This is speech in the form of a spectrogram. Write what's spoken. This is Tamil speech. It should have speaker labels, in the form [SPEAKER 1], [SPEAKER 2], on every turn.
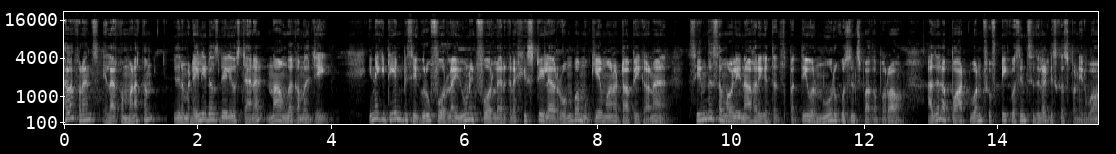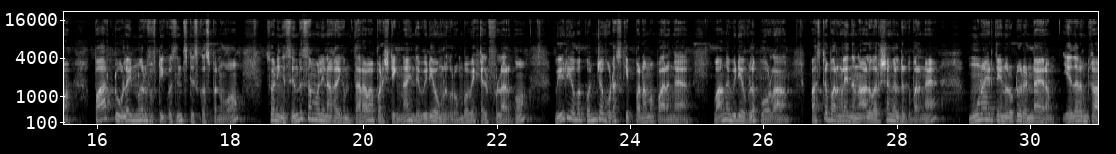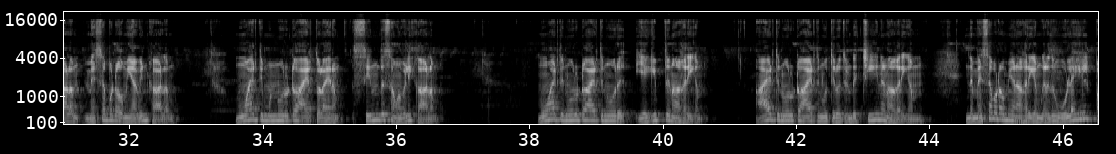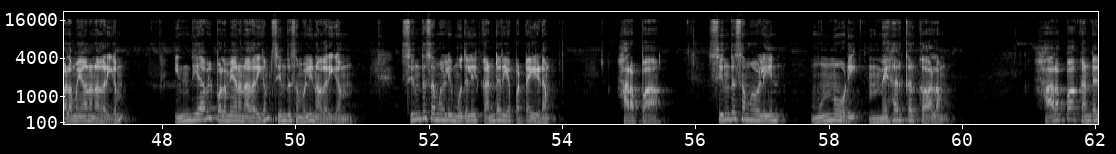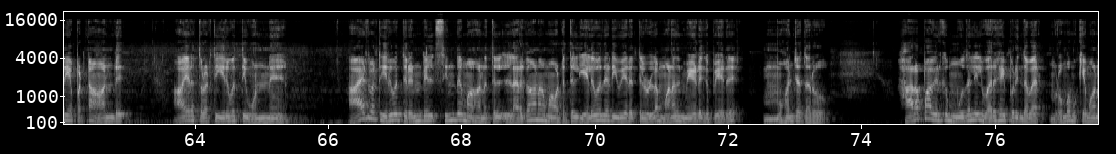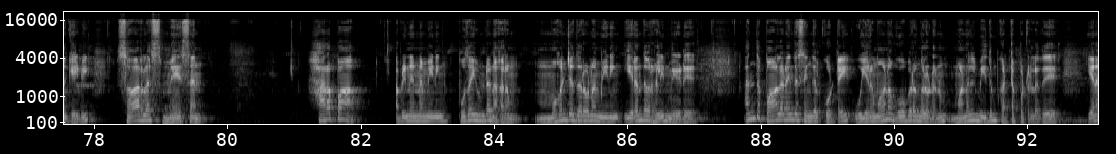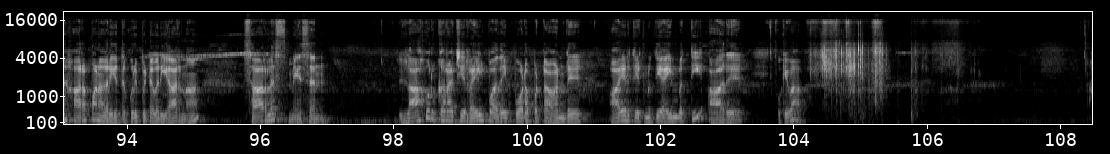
[SPEAKER 1] ஹலோ ஃப்ரெண்ட்ஸ் எல்லாருக்கும் வணக்கம். இது நம்ம டெய்லி டோஸ் டெய்லியூஸ் சேனல் நான் உங்கள் கமல்ஜி இன்றைக்கி டிஎன்பிசி குரூப் ஃபோரில் யூனிட் ஃபோரில் இருக்கிற ஹிஸ்ட்ரியில் ரொம்ப முக்கியமான டாப்பிக்கான சிந்து சமவெளி நாகரிகத்தை பற்றி ஒரு நூறு கொஸ்டின்ஸ் பார்க்க போகிறோம் அதில் பார்ட் ஒன் ஃபிஃப்டி கொஸ்டின்ஸ் இதில் டிஸ்கஸ் பண்ணிடுவோம். பார்ட் டூவில் இன்னொரு ஃபிஃப்டி கொஸ்டின்ஸ் டிஸ்கஸ் பண்ணுவோம். ஸோ நீங்கள் சிந்து சமவெளி நாகரிகம் தரவாக படிச்சிட்டிங்கன்னா இந்த வீடியோ உங்களுக்கு ரொம்பவே ஹெல்ப்ஃபுல்லாக இருக்கும். வீடியோவை கொஞ்சம் கூட ஸ்கிப் பண்ணாமல் பாருங்கள் வாங்க வீடியோக்குள்ளே போகலாம் ஃபஸ்ட்டு பாருங்களேன் இந்த நாலு வருஷங்கள் இருக்குது பாருங்கள் மூணாயிரத்தி ஐநூறு டு ரெண்டாயிரம். எதன் காலம்? மெசபடோமியாவின் காலம். மூவாயிரத்தி முந்நூறு டு ஆயிரத்தி தொள்ளாயிரம். சிந்து சமவெளி காலம். மூவாயிரத்தி நூறு டு ஆயிரத்தி நூறு எகிப்து நாகரிகம். ஆயிரத்தி நூறு டு ஆயிரத்தி நூற்றி இருபத்தி ரெண்டு சீன நாகரிகம். இந்த மெசபடோமியா நாகரிகம்ங்கிறது உலகில் பழமையான நாகரிகம். இந்தியாவில் பழமையான நாகரிகம் சிந்து சமவெளி நாகரிகம். சிந்து சமவெளி முதலில் கண்டறியப்பட்ட இடம் ஹரப்பா. சிந்து சமவெளியின் முன்னோடி மெஹர்கர் காலம். ஹரப்பா கண்டறியப்பட்ட ஆண்டு ஆயிரத்தி தொள்ளாயிரத்தி இருபத்தி ஒன்று. ஆயிரத்தி தொள்ளாயிரத்தி இருபத்தி ரெண்டில் சிந்து மாகாணத்தில் லர்கானா மாவட்டத்தில் எழுபது அடி உயரத்தில் உள்ள மணல் மேடுக்கு பேர் மொஹஞ்சதரோ. ஹரப்பாவிற்கு முதலில் வருகை புரிந்தவர் ரொம்ப முக்கியமான கேள்வி சார்லஸ் மேசன். ஹரப்பா அப்படின்னு என்ன மீனிங் புதையுண்ட நகரம். மொஹஞ்சதரோன மீனிங் இறந்தவர்களின் மேடு. அந்த பாலடைந்த செங்கல் கோட்டை உயரமான கோபுரங்களுடனும் மணல் மீதும் கட்டப்பட்டுள்ளது என ஹரப்பா நகரியத்தை குறிப்பிட்டவர் யாருன்னா சார்லஸ் மேசன். லாகூர் கராச்சி ரயில் பாதை போடப்பட்ட ஆண்டு ஆயிரத்தி எட்நூற்றி ஐம்பத்தி ஆறு. ஓகேவா?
